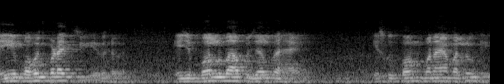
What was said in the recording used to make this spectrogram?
ये बहुत बड़ा चीज़ है ये जो बल्ब आप जल रहा है, इसको कौन बनाया मालूम है?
